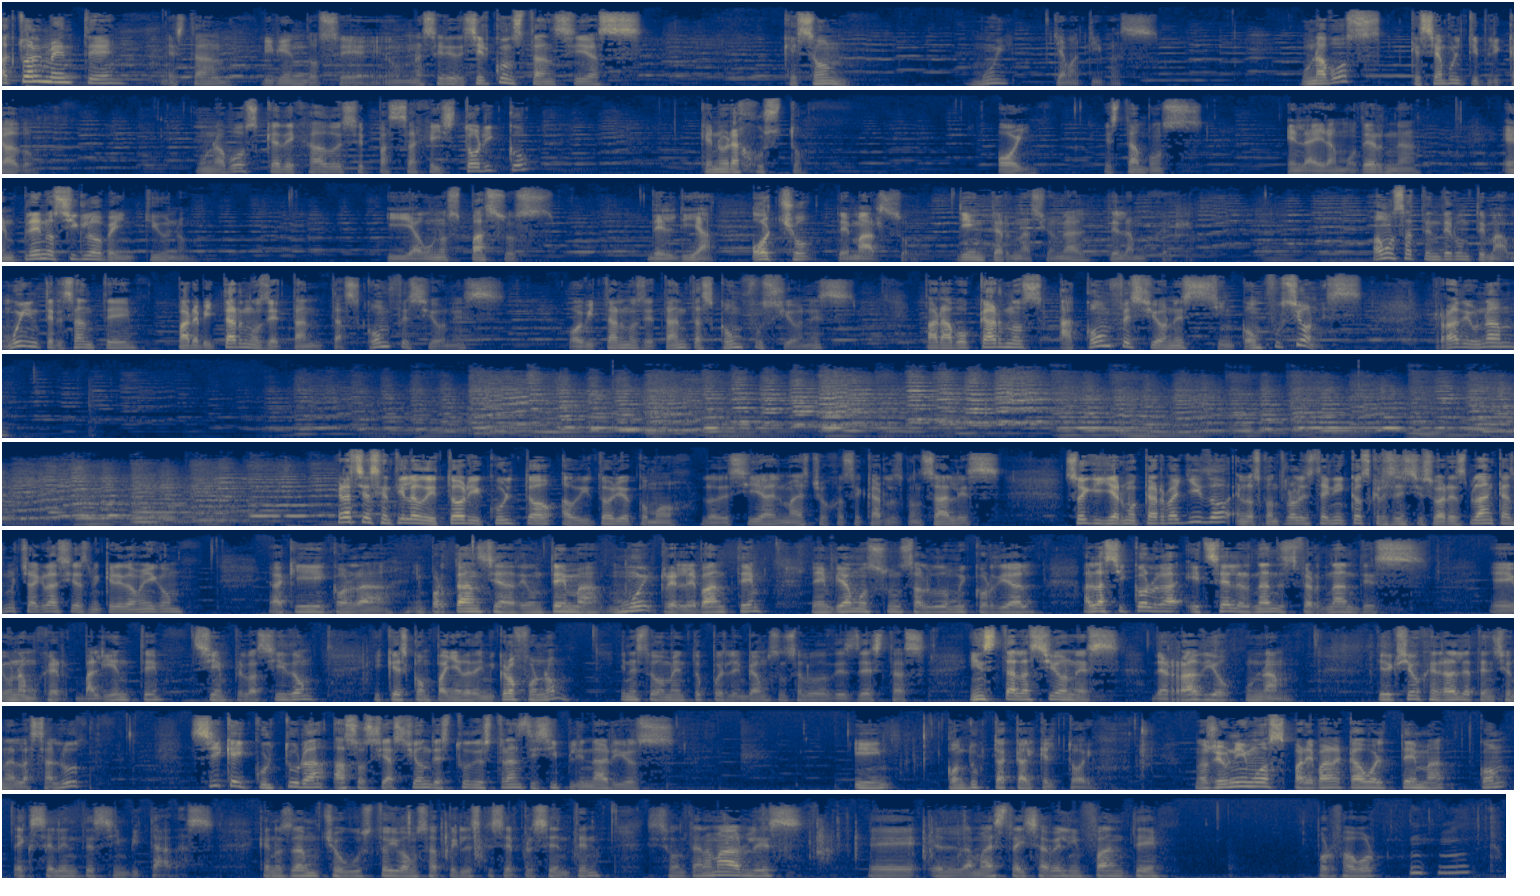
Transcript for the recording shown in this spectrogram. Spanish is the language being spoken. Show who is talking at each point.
Speaker 1: Actualmente están viviéndose una serie de circunstancias que son muy llamativas. Una voz que se ha multiplicado, una voz que ha dejado ese pasaje histórico que no era justo. Hoy estamos en la era moderna, en pleno siglo XXI, y a unos pasos del día 8 de marzo Día Internacional de la Mujer. Vamos a atender un tema muy interesante para evitarnos de tantas confesiones o evitarnos de tantas confusiones, para abocarnos a confesiones sin confusiones. Radio UNAM Gracias, gentil auditorio y culto auditorio, como lo decía el maestro José Carlos González. Soy Guillermo Carballido, en los controles técnicos, Crescencio Suárez Blancas. Muchas gracias, mi querido amigo. Aquí con la importancia de un tema muy relevante, le enviamos un saludo muy cordial a la psicóloga Itzel Hernández Fernández, eh, una mujer valiente, siempre lo ha sido, y que es compañera de micrófono. En este momento, pues le enviamos un saludo desde estas instalaciones de Radio UNAM. Dirección General de Atención a la Salud, Psique y Cultura, Asociación de Estudios Transdisciplinarios y Conducta Calqueltoy. Nos reunimos para llevar a cabo el tema con excelentes invitadas, que nos da mucho gusto y vamos a pedirles que se presenten, si son tan amables. Eh, la maestra Isabel Infante, por favor.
